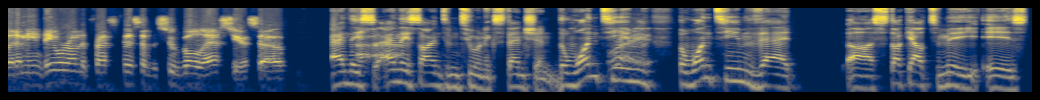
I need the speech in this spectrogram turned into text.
but I mean, they were on the precipice of the Super Bowl last year, so and they uh, and they signed him to an extension. The one team, right. the one team that uh, stuck out to me is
